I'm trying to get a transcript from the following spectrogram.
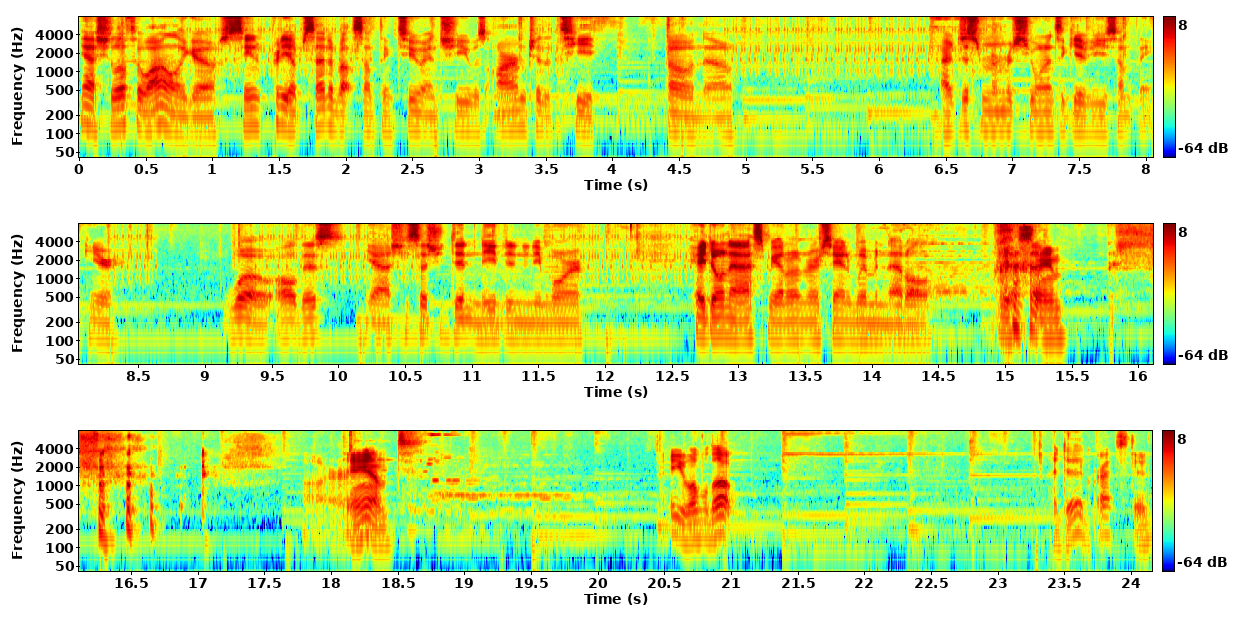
Yeah, she left a while ago. Seemed pretty upset about something too, and she was armed to the teeth. Oh no. I just remembered she wanted to give you something. Here. Whoa, all this? Yeah, she said she didn't need it anymore. Hey, don't ask me. I don't understand women at all. Yeah, same. Alright. Damn. hey, you leveled up. I did. Congrats, dude.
